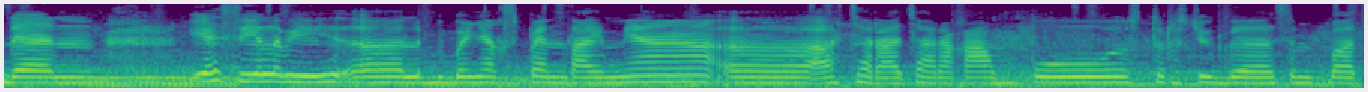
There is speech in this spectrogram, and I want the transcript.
dan ya sih lebih uh, lebih banyak spend time-nya uh, acara-acara kampus terus juga sempat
